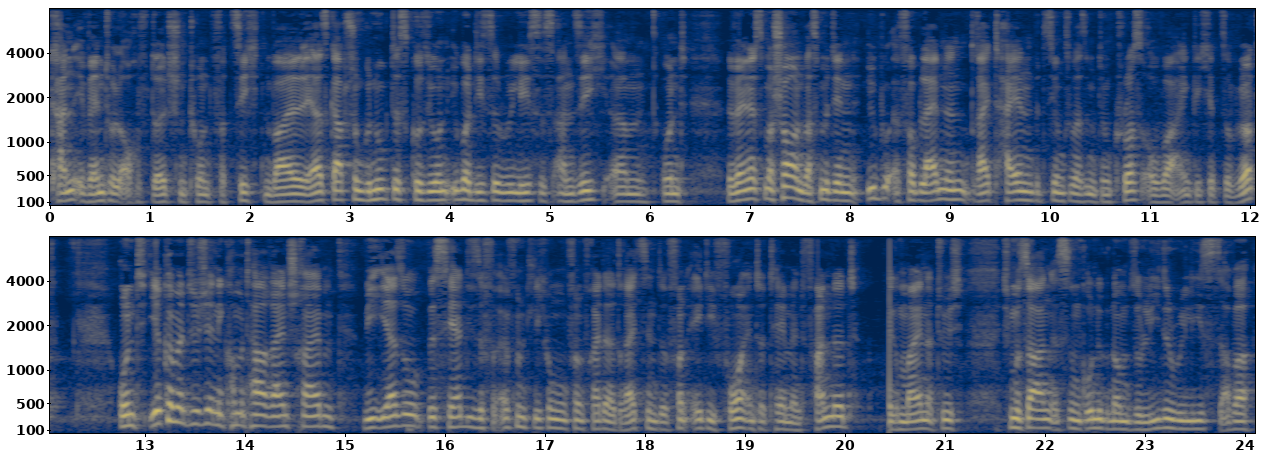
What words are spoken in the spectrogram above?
kann eventuell auch auf deutschen Ton verzichten, weil ja, es gab schon genug Diskussionen über diese Releases an sich ähm, und wir werden jetzt mal schauen, was mit den verbleibenden drei Teilen beziehungsweise mit dem Crossover eigentlich jetzt so wird. Und ihr könnt natürlich in die Kommentare reinschreiben, wie ihr so bisher diese Veröffentlichung von Freitag der 13. von 84 Entertainment fandet allgemein natürlich, ich muss sagen, es ist im Grunde genommen solide Release, aber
